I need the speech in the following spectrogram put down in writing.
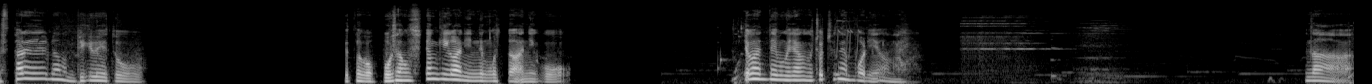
스타일만 비교해도 그렇다고 보상 수령 기간이 있는 것도 아니고 시간 되면 그냥 쫓아내버려 나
